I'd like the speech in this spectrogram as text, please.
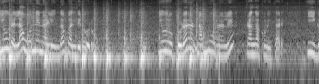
ಇವರೆಲ್ಲ ಒನ್ನೆನಹಳ್ಳಿಯಿಂದ ಬಂದಿರೋರು. ಇವರು ಕೂಡ ನಮ್ಮೂರಲ್ಲಿ ರಂಗ ಕುಣಿತಾರೆ. ಈಗ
